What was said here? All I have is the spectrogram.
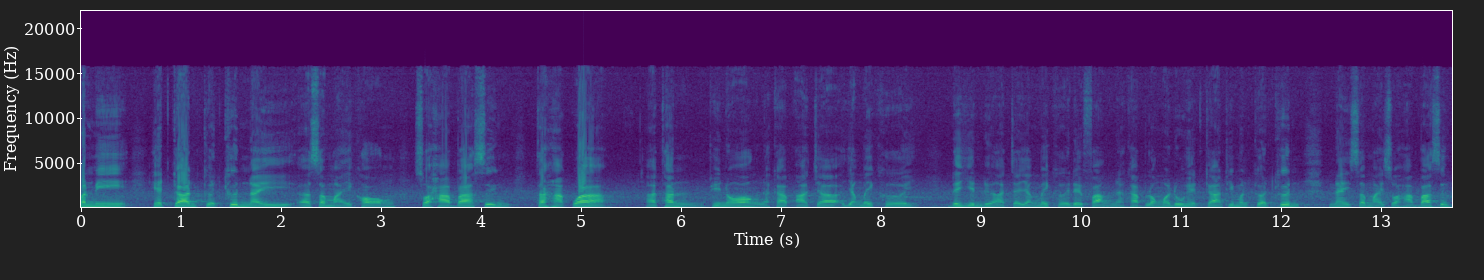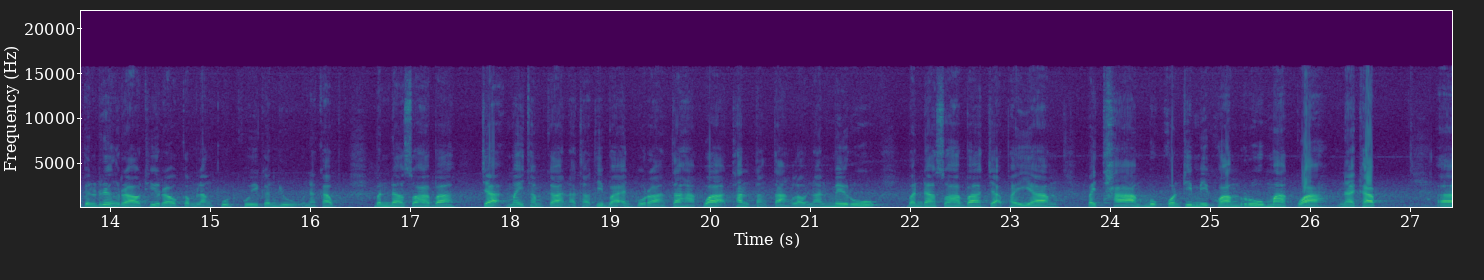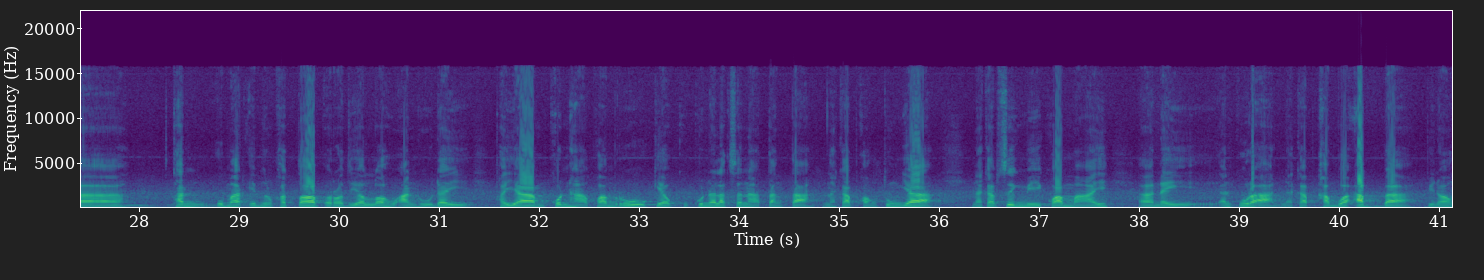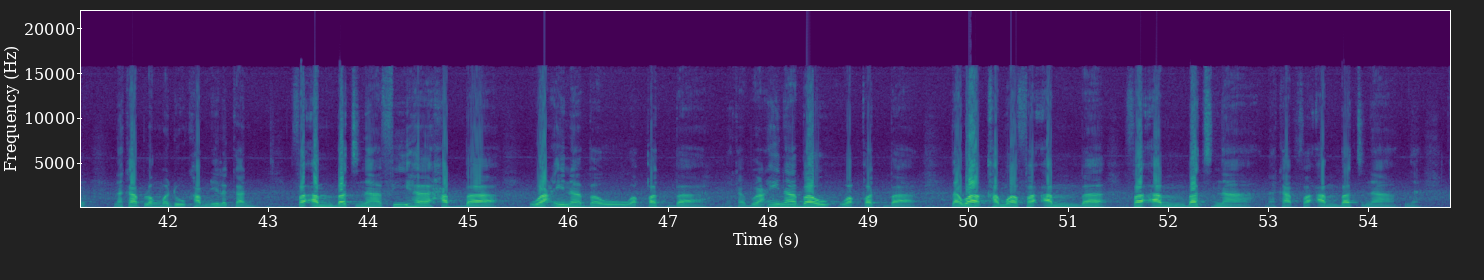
มันมีเหตุการณ์เกิดขึ้นในสมัยของสฮาบะซึ่งถ้าหากว่าท่านพี่น้องนะครับอาจจะยังไม่เคย ได้ยินหรืออาจจะยังไม่เคยได้ฟังนะครับ ลองมาดูเหตุการณ์ที่มันเกิดขึ้นในสมัยสฮาบะซึ่งเป็นเรื่องราวที่เรากำลังพูดคุยกันอยู่นะครับ บรรดาสฮาบะจะไม่ทำการอธิบายอันกุรอานถ้าหากว่าท่านต่างๆ เหล่านั้นไม่รู้ บรรดาสฮาบะจะพยายามไปถามบุคคลที่มีความรู้มากกว่านะครับท่านอุมัรอิบนุลคตอบรอดิยัลลอฮุอันฮูได้พยายามค้นหาความรู้เกี่ยวกับคุณลักษณะต่างๆนะครับของทุ่งหญ้านะครับซึ่งมีความหมาย ในอันกุรอานนะครับคำว่าอับบาพี่น้องนะครับลองมาดูคำนี้ล้วกันฟะอัมบัตนาฟีฮาฮับบาวะอินาบาวะกัตบานะครับวะอินาบาวะกอดบาแต่ว่าคำว่าฟาอัมบะฟาอัมบัตนานะครับฟาอัมบัตนา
